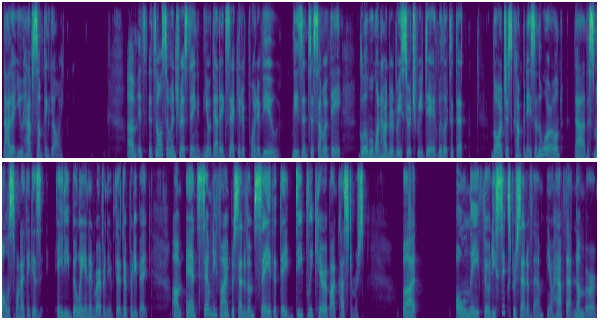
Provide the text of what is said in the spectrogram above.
now that you have something going? Um, it's it's also interesting, you know, that executive point of view leads into some of the global 100 research we did. We looked at the largest companies in the world. Uh, the smallest one, I think, is 80 billion in revenue. They're, they're pretty big, um, and 75% of them say that they deeply care about customers, but only 36% of them, you know, half that number,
